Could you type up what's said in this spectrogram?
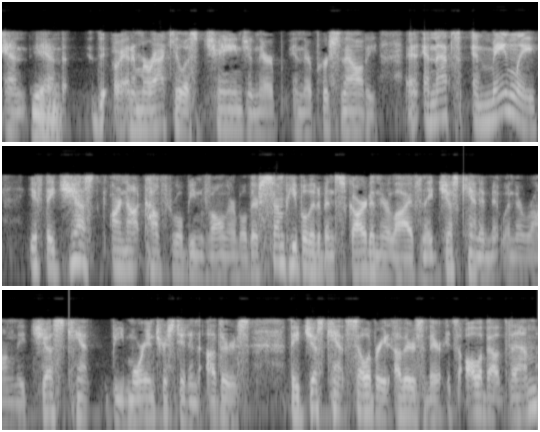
and yeah. and and a miraculous change in their in their personality, and, and that's and mainly if they just are not comfortable being vulnerable. There's some people that have been scarred in their lives and they just can't admit when they're wrong. They just can't be more interested in others. They just can't celebrate others. And it's all about them.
